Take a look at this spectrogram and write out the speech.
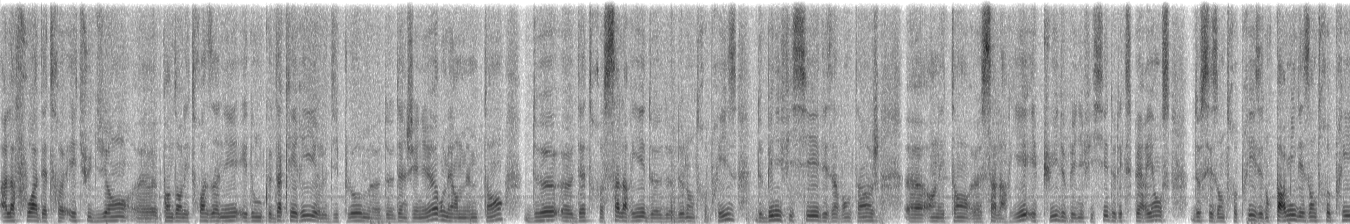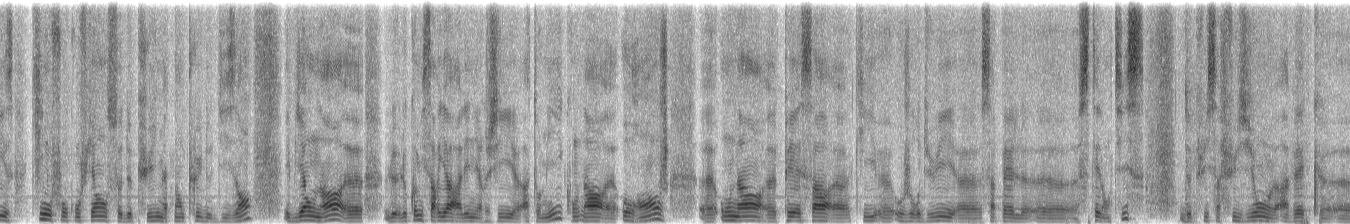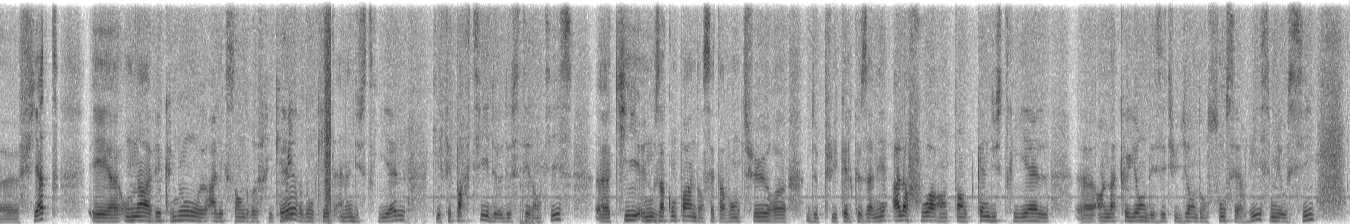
à la fois d'être étudiants pendant les trois années et donc d'acquérir le diplôme d'ingénieur, mais en même temps d'être salarié de, de l'entreprise, de bénéficier des avantages en étant salarié et puis de bénéficier de l'expérience de ces entreprises et donc parmi les entreprises qui nous font confiance depuis maintenant plus de dix ans, eh bien on a euh, le, commissariat à l'énergie atomique, on a euh, Orange, euh, on a PSA qui aujourd'hui s'appelle Stellantis depuis sa fusion avec Fiat. Et on a avec nous Alexandre Fricker, donc, qui est un industriel qui fait partie de, Stellantis, euh, qui nous accompagne dans cette aventure euh, depuis quelques années, à la fois en tant qu'industriel, euh, en accueillant des étudiants dans son service, mais aussi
